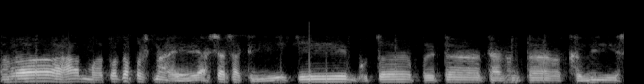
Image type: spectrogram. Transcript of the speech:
हा महत्त्वाचा प्रश्न आहे अशासाठी की भूत प्रेत त्यानंतर खवीस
